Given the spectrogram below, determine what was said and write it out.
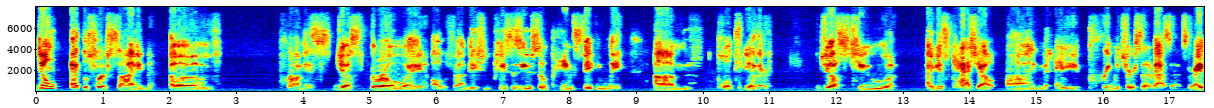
don't at the first sign of promise just throw away all the foundation pieces you so painstakingly um, pulled together just to, I guess, cash out on a premature set of assets, right?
